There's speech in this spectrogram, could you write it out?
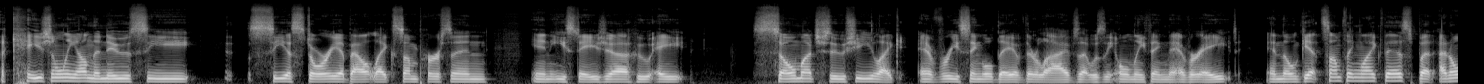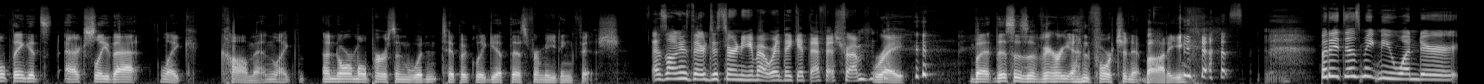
occasionally on the news see see a story about like some person in East Asia who ate so much sushi like every single day of their lives that was the only thing they ever ate and they'll get something like this but I don't think it's actually that like common like a normal person wouldn't typically get this from eating fish As long as they're discerning about where they get that fish from. right but this is a very unfortunate body yes. But it does make me wonder,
